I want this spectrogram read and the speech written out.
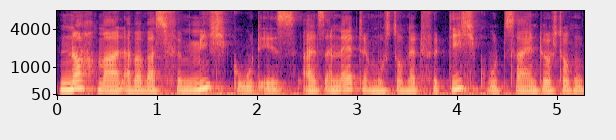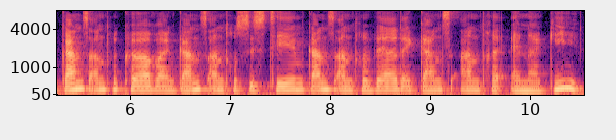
Nochmal, aber was für mich gut ist als Annette, muss doch nicht für dich gut sein. Du hast doch ein ganz anderer Körper, ein ganz anderes System, ganz andere Werte, ganz andere Energie.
